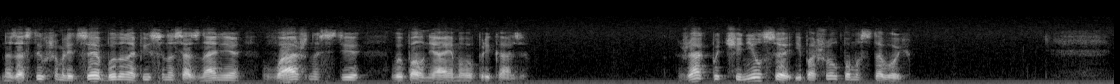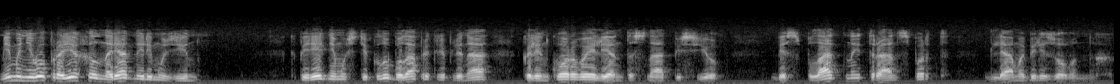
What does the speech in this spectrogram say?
на застывшем лице было написано сознание важности выполняемого приказа. Жак подчинился и пошел по мостовой. Мимо него проехал нарядный лимузин. К переднему стеклу была прикреплена коленкоровая лента с надписью «Бесплатный транспорт для мобилизованных».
